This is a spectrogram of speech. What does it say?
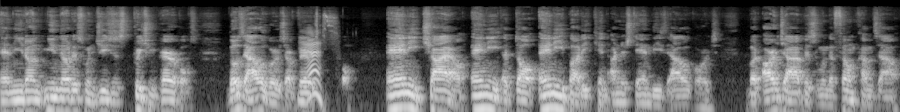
And you know, you notice when Jesus preaching parables, those allegories are very yes. simple. Any child, any adult, anybody can understand these allegories. But our job is when the film comes out,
